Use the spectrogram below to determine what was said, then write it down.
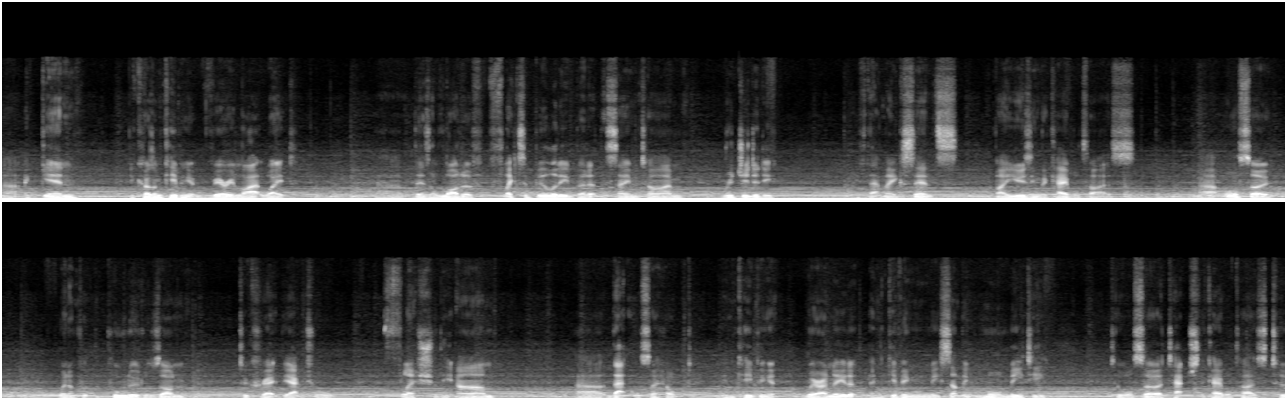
Uh, again, because I'm keeping it very lightweight, uh, there's a lot of flexibility, but at the same time, rigidity, if that makes sense, by using the cable ties. Uh, also, when I put the pool noodles on to create the actual flesh of the arm, uh, that also helped in keeping it where I need it and giving me something more meaty to also attach the cable ties to.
